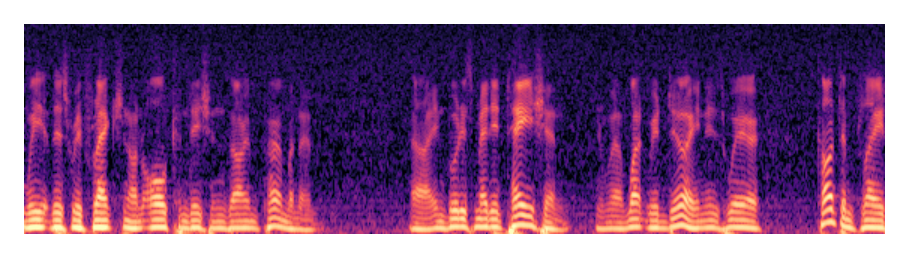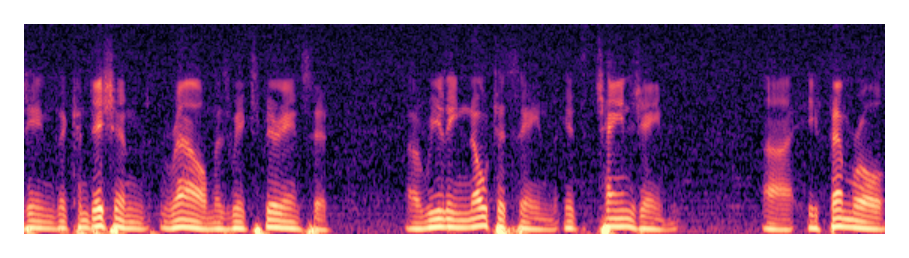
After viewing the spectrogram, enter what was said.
we this reflection on all conditions are impermanent. Uh, in Buddhist meditation, what we're doing is we're contemplating the conditioned realm as we experience it, uh, really noticing its changing, uh, ephemeral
